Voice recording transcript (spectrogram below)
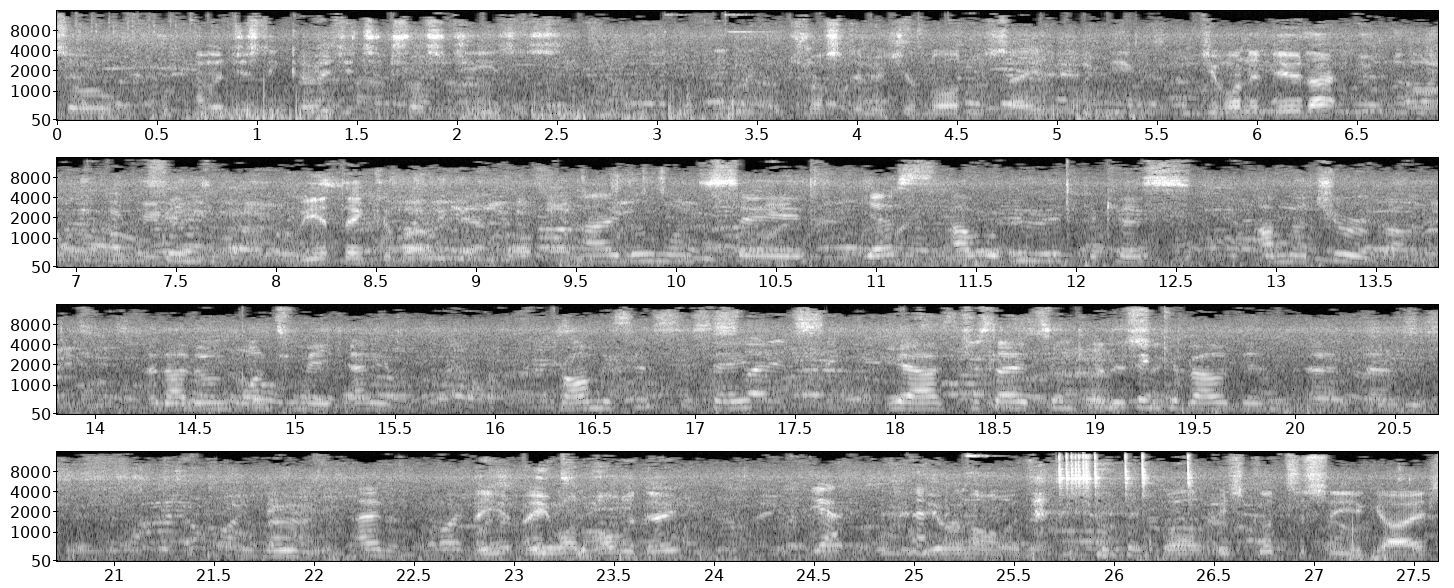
So I would just encourage you to trust Jesus and, and trust Him as your Lord and Saviour. Do you want to do that? think about it. Will you think about it? Yeah. Okay. I don't want to say yes, I will do it because I'm not sure about it, and I don't want to make any promises to say. Yeah, just let it sink Let in, it think sink. about it, and then maybe I don't know. Are you, are you on holiday? Yeah. You're on holiday. Well, it's good to see you guys,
